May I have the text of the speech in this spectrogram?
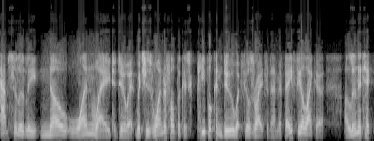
absolutely no one way to do it, which is wonderful because people can do what feels right for them. If they feel like a a lunatic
